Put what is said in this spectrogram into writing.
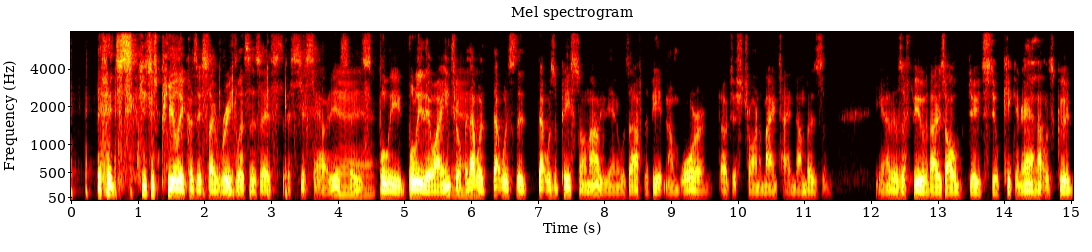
it's, it's just purely because they're so ruthless. It's, it's, it's just how it is. They just bully bully their way into it. But that was that was the that was a peacetime army then. It was after the Vietnam War, and they were just trying to maintain numbers. And you know, there was a few of those old dudes still kicking around. That was good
